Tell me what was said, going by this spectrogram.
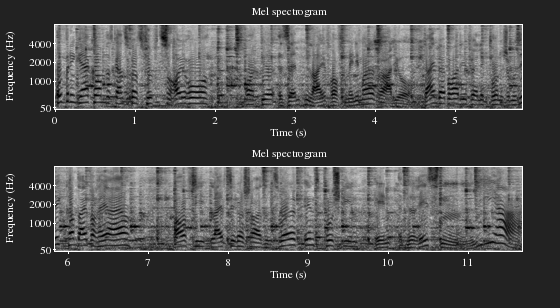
Unbedingt herkommen, das Ganze kostet 15 Euro und wir senden live auf Minimal Radio. Dein Webradio für elektronische Musik kommt einfach her auf die Leipziger Straße 12 ins Pushkin in Dresden. Ja.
